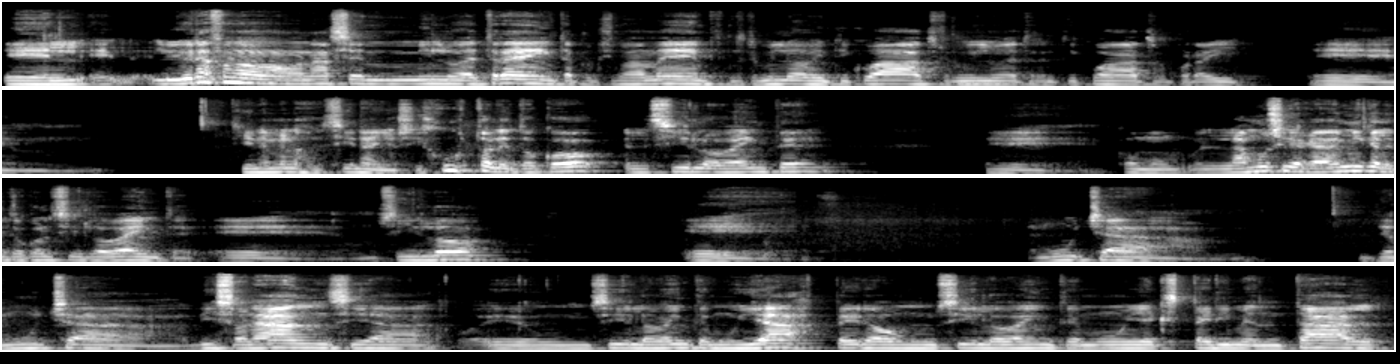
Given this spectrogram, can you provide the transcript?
El, el, vibráfono nace en 1930 aproximadamente, entre 1924 y 1934, por ahí. Em, tiene menos de 100 años y justo le tocó el siglo XX, eh, como la música académica le tocó el siglo XX, eh, un siglo eh, de, mucha, de mucha disonancia, un siglo XX muy áspero, un siglo XX muy experimental.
